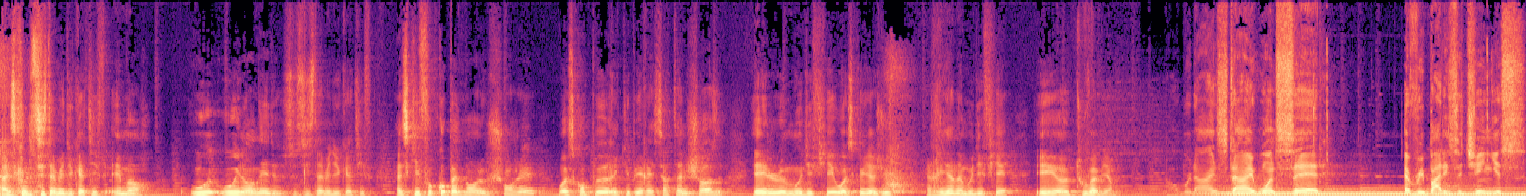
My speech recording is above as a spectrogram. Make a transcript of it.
Est-ce que le système éducatif est mort où, où, il en est de ce système éducatif Est-ce qu'il faut complètement le changer ou est-ce qu'on peut récupérer certaines choses et le modifier ou est-ce qu'il y a juste rien à modifier et euh, tout va bien Albert Einstein once said, Everybody's a genius.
